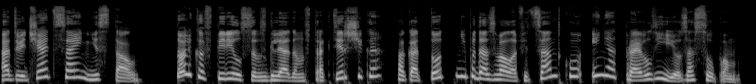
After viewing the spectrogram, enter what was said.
Отвечать Сай не стал, только вперился взглядом в трактирщика, пока тот не подозвал официантку и не отправил ее за супом.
